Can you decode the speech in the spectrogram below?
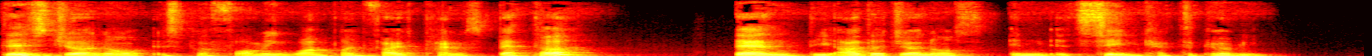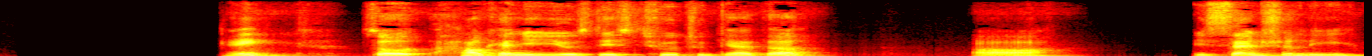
this journal is performing 1.5 times better than the other journals in its same category. Okay, so how can you use these two together? Uh, essentially,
